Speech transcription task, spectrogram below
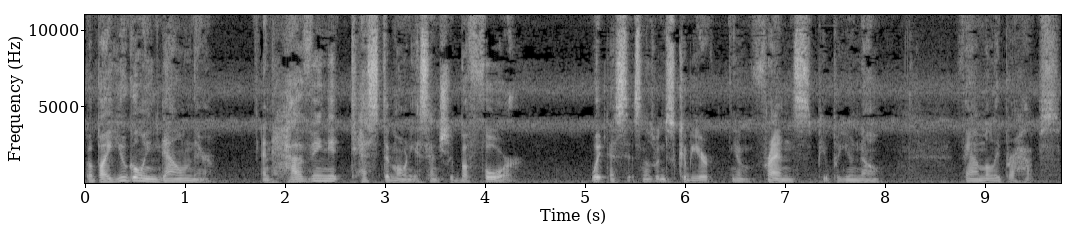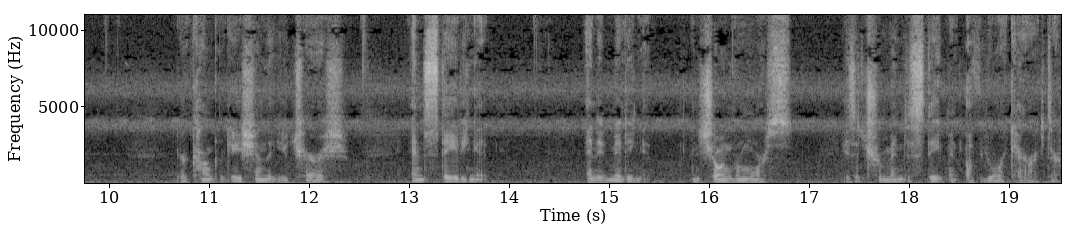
But by you going down there and having it testimony essentially before witnesses, and those witnesses could be your you know, friends, people you know, family perhaps, your congregation that you cherish, and stating it and admitting it and showing remorse is a tremendous statement of your character.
